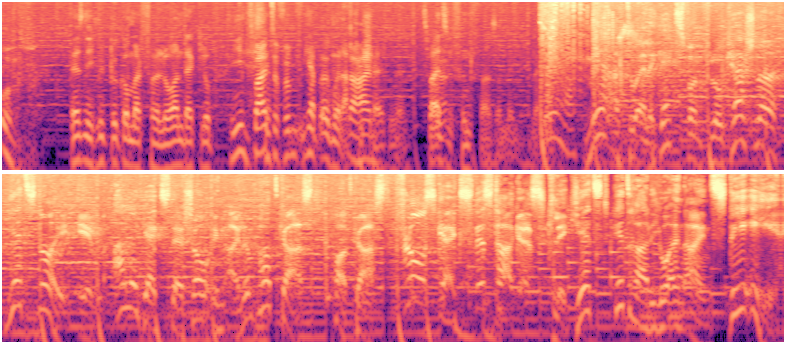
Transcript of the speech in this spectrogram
Uff. Wer es nicht mitbekommen hat, verloren der Club. Wie? 2 zu 5. Ich habe irgendwann Daheim. abgeschaltet. Ne? 2 zu 5 war es am Ende. Ne? Mehr aktuelle Gags von Flo Kerschner jetzt neu im Alle Gags der Show in einem Podcast. Podcast Flo's Gags des Tages. Klick jetzt hitradio n1.de.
